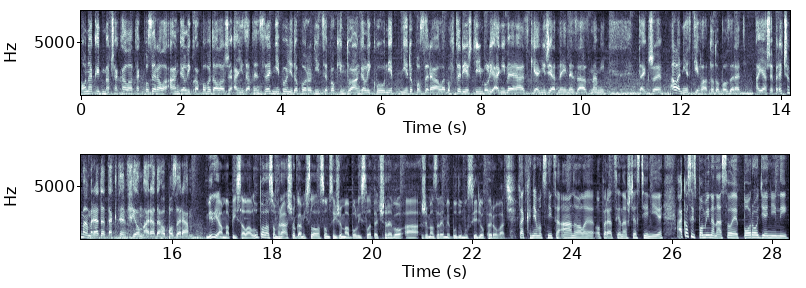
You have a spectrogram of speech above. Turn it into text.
Ona keď ma čakala, tak pozerala Angeliku a povedala, že ani za ten svet nepôjde do porodnice, pokým tú Angeliku ne, nedopozerá, lebo vtedy ešte neboli ani VHS, ani žiadne iné záznamy. Takže, ale nestihla to dopozerať. A ja, že prečo mám rada tak ten film a rada ho pozerám? Miriam napísala, lúpala som hrášok a myslela som si, že ma boli slepé črevo a že ma zrejme budú musieť operovať. Tak nemocnica áno, ale operácia našťastie nie. Ako si spomína na svoje porodeniny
